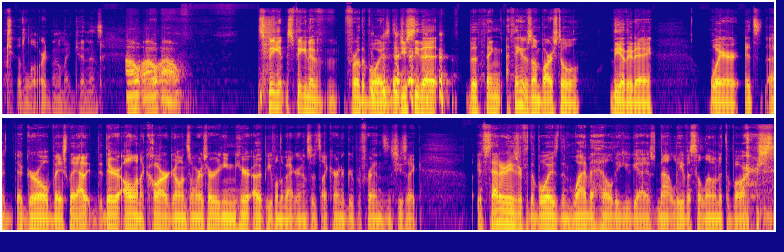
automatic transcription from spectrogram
Good lord. Oh my goodness. Oh, oh, oh. Speaking speaking of for the boys, did you see the the thing? I think it was on Barstool the other day, where it's a, a girl basically out. They're all in a car going somewhere. It's her. And you can hear other people in the background, so it's like her and a group of friends, and she's like, "If Saturdays are for the boys, then why the hell do you guys not leave us alone at the bars?"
